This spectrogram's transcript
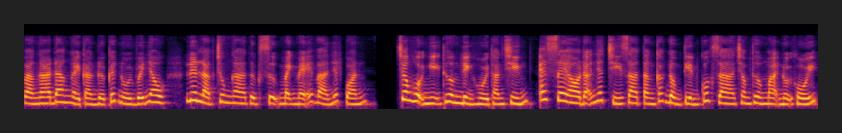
và Nga đang ngày càng được kết nối với nhau, liên lạc Trung-Nga thực sự mạnh mẽ và nhất quán. Trong hội nghị thương đỉnh hồi tháng 9, SCO đã nhất trí gia tăng các đồng tiền quốc gia trong thương mại nội khối,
